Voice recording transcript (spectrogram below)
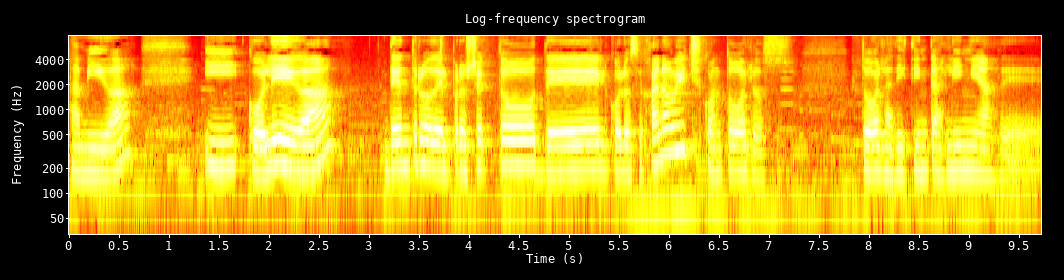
amiga y colega dentro del proyecto del Colo con todos los todas las distintas líneas de,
